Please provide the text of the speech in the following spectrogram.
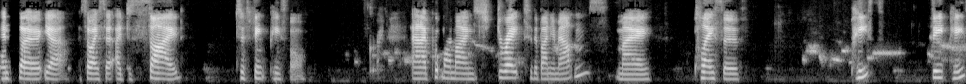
And so, yeah, so I said, I decide to think peaceful. And I put my mind straight to the Bunya Mountains, my place of peace, deep peace.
